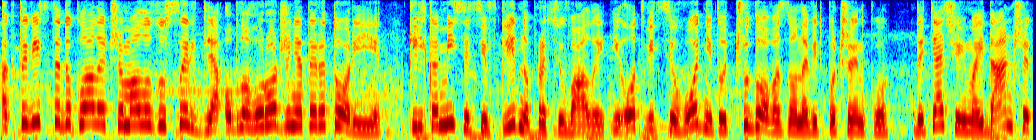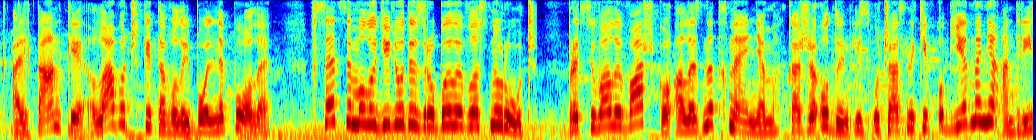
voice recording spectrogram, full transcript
Активісти доклали чимало зусиль для облагородження території. Кілька місяців плідно працювали, і от від сьогодні тут чудова зона відпочинку: дитячий майданчик, альтанки, лавочки та волейбольне поле. Все це молоді люди зробили власноруч. Працювали важко, але з натхненням, каже один із учасників об'єднання Андрій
